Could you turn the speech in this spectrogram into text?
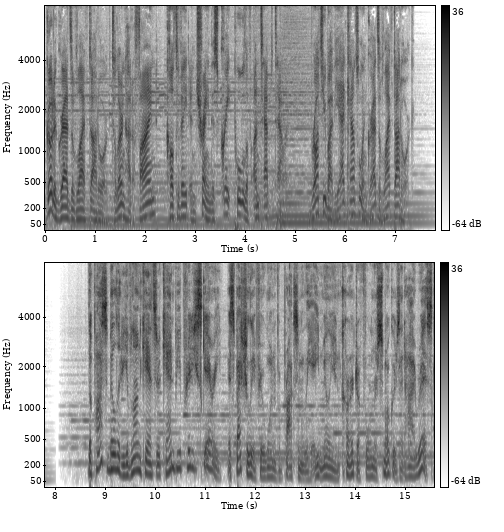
Go to gradsoflife.org to learn how to find, cultivate, and train this great pool of untapped talent. Brought to you by the Ad Council and gradsoflife.org. The possibility of lung cancer can be pretty scary, especially if you're one of approximately 8 million current or former smokers at high risk.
